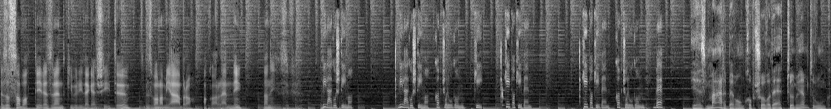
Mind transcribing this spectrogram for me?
Ez a szabadtér, ez rendkívül idegesítő. Ez valami ábra akar lenni. Na nézzük. Világos téma. Világos téma. Kapcsológomb. Ki. Kép a képen. Kép a képen. Kapcsológomb. Be. Ez már be van kapcsolva, de ettől mi nem tudunk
